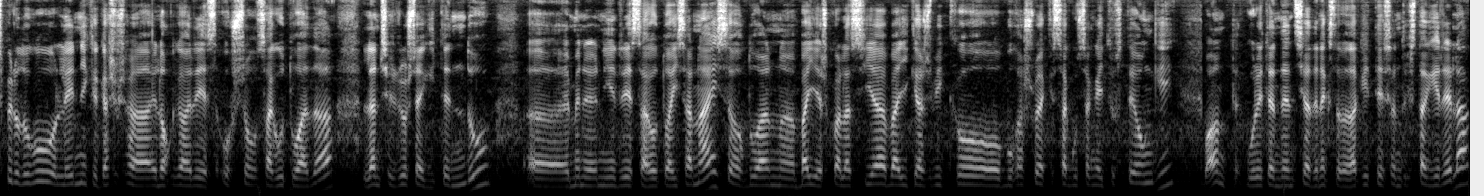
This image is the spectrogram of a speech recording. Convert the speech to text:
espero dugu lehenik gaxusa elorga ere oso zagutua da, lan egiten du, uh, hemen nire zagutua izan naiz, orduan bai eskualazia, bai ikasbiko burrasuak ezagutzen gaituzte ongi. Bon, gure tendentzia denek dakite zentrista girela,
